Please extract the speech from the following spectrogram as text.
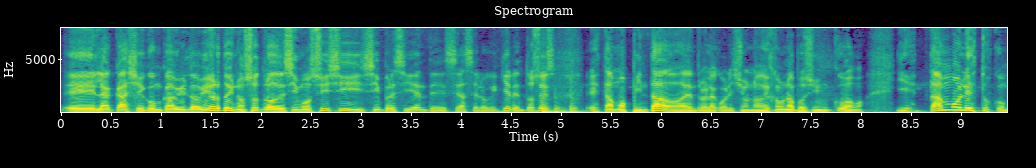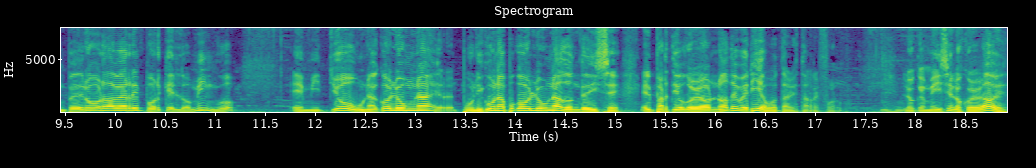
eh, la calle con cabildo abierto y nosotros decimos sí, sí, sí, presidente, se hace lo que quiere. Entonces estamos pintados adentro de la coalición, nos dejan en una posición incómoda. Y están molestos con Pedro Bordaberry porque el domingo emitió una columna, eh, publicó una columna donde dice el Partido Colorado no debería votar esta reforma. Lo que me dicen los colorados es,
